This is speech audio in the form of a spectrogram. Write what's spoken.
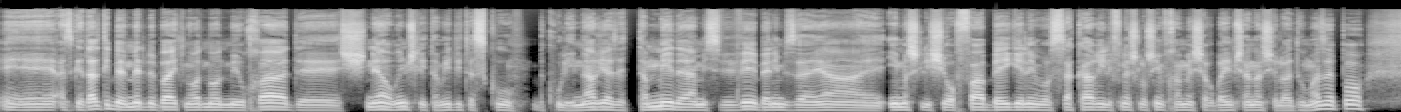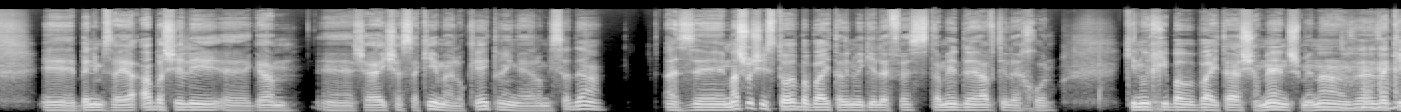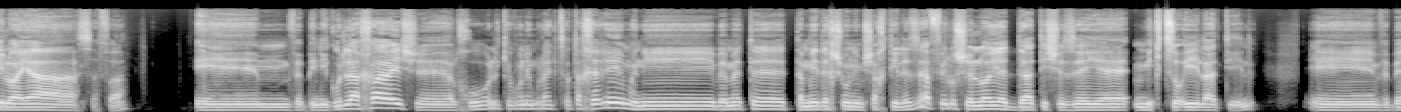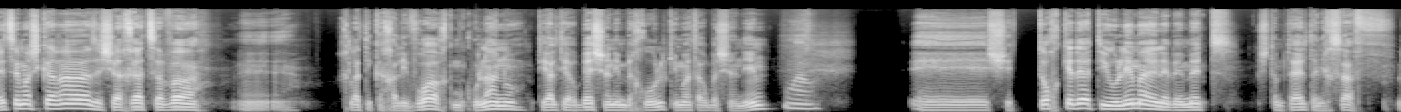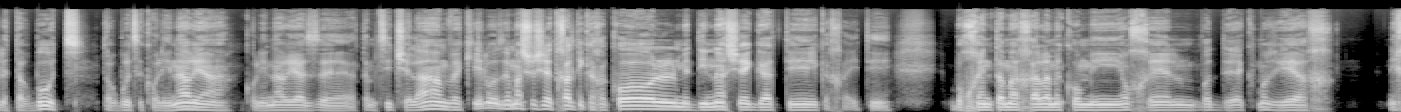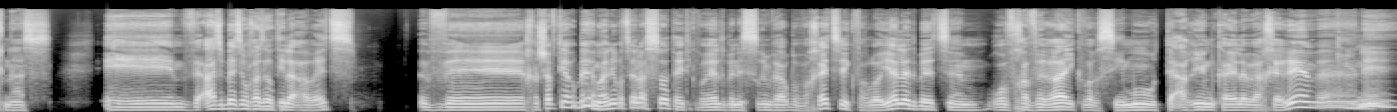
אה, אז גדלתי באמת בבית מאוד מאוד מיוחד, אה, שני ההורים שלי תמיד התעסקו בקולינריה, זה תמיד היה מסביבי, בין אם זה היה אה, אימא שלי שאופה בייגלים ועושה קארי לפני 35-40 שנה שלא ידעו מה זה פה, בין אם זה היה אבא שלי, גם שהיה איש עסקים, היה לו קייטרינג, היה לו מסעדה. אז אה, משהו שהסתובב בבית תמיד מגיל אפס, תמיד אהבתי לאכול. כינוי חיבה בבית היה שמן, שמנה, זה, זה כאילו היה שפה. אמ, ובניגוד לאחיי, שהלכו לכיוונים אולי קצת אחרים, אני באמת אה, תמיד איכשהו נמשכתי לזה, אפילו שלא ידעתי שזה יהיה מקצועי לעתיד. אמ, ובעצם מה שקרה זה שאחרי הצבא אה, החלטתי ככה לברוח, כמו כולנו, טיילתי הרבה שנים בחו"ל, כמעט ארבע שנים. וואו. אה, שתוך כדי הטיולים האלה, באמת, כשאתה מטייל אתה נחשף לתרבות, תרבות זה קולינריה, קולינריה זה התמצית של העם, וכאילו זה משהו שהתחלתי ככה, כל מדינה שהגעתי, ככה הייתי בוחן את המאכל המקומי, אוכל, בודק, מריח, נכנס. אה, ואז בעצם חזרתי לארץ, וחשבתי הרבה, מה אני רוצה לעשות? הייתי כבר ילד בן 24 וחצי, כבר לא ילד בעצם, רוב חבריי כבר סיימו תארים כאלה ואחרים, ואני...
